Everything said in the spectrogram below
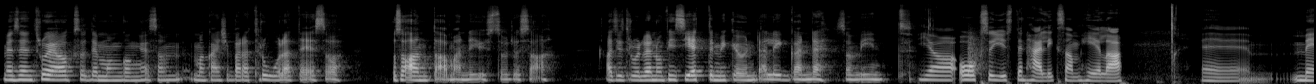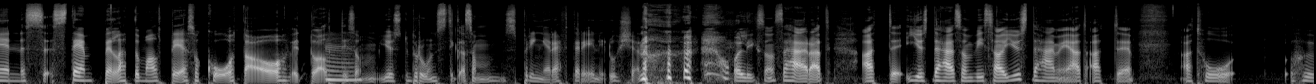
Men sen tror jag också att det är många gånger som man kanske bara tror att det är så och så antar man det just som du sa. Att jag tror det nog finns jättemycket underliggande som vi inte... Ja, och också just den här liksom hela eh, mäns stämpel att de alltid är så kåta och vet du, alltid Mm. som just brunstiga som springer efter en i duschen. och liksom så här att, att just det här som vi sa, just det här med att, att, eh, att hon hur,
